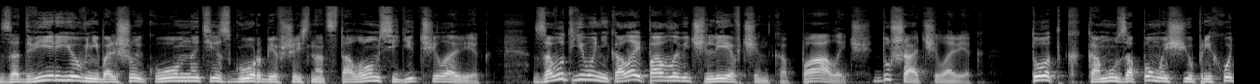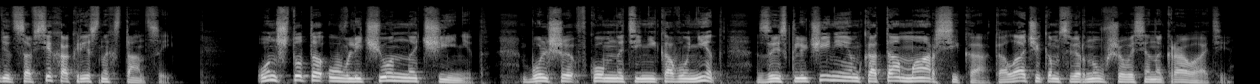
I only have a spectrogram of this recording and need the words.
За дверью в небольшой комнате, сгорбившись над столом, сидит человек. Зовут его Николай Павлович Левченко, Палыч, душа человек. Тот, к кому за помощью приходит со всех окрестных станций. Он что-то увлеченно чинит. Больше в комнате никого нет, за исключением кота Марсика, калачиком свернувшегося на кровати.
